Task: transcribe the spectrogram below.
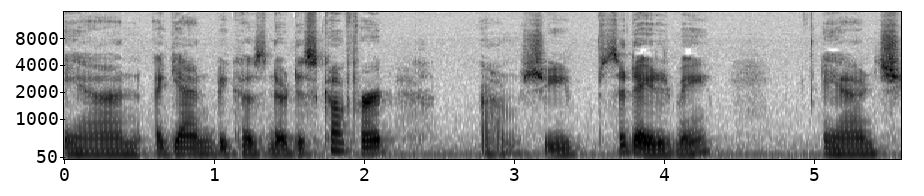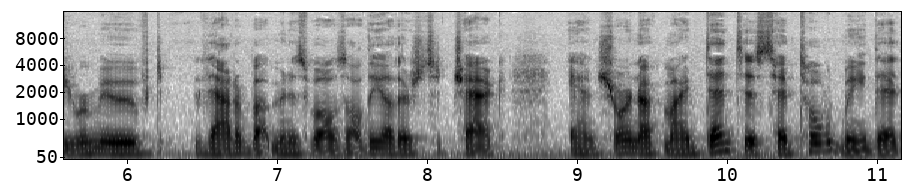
And again, because no discomfort, um, she sedated me and she removed that abutment as well as all the others to check. And sure enough, my dentist had told me that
